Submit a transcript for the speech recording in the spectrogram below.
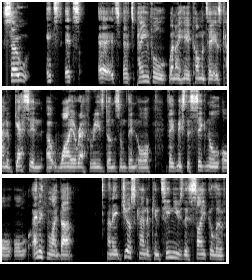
So it's it's uh, it's it's painful when I hear commentators kind of guessing at why a referee's done something or they've missed a signal or or anything like that, and it just kind of continues this cycle of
